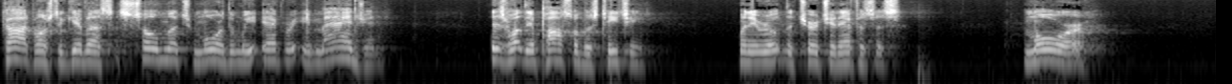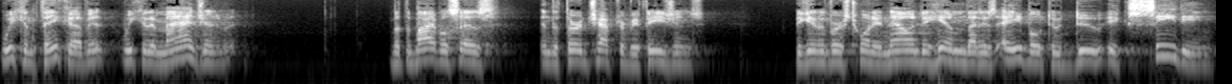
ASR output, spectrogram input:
God wants to give us so much more than we ever imagined. This is what the apostle was teaching when he wrote the church in Ephesus. More. We can think of it, we can imagine it. But the Bible says in the third chapter of Ephesians, Begin with verse 20. Now unto him that is able to do exceeding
